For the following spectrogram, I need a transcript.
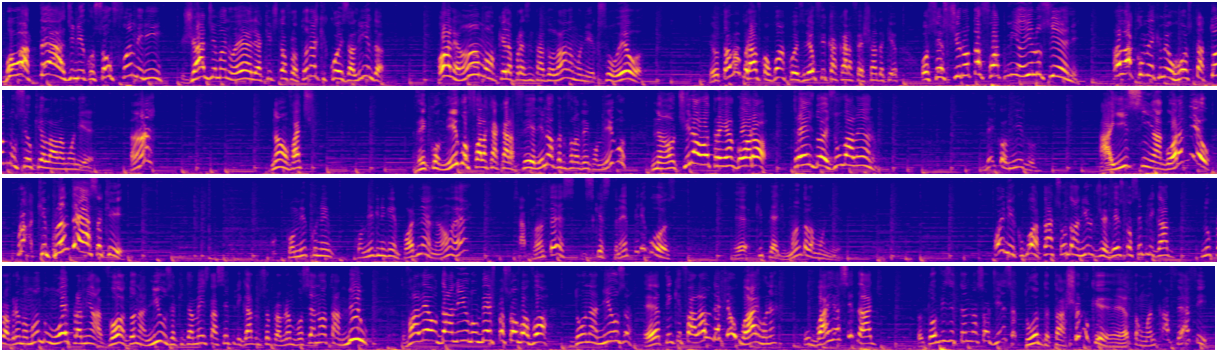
Boa tarde, Nico. Eu sou o Famirim, Jade Emanuele, aqui de Teoflotone. Olha que coisa linda. Olha, amam aquele apresentador lá, né, Monique? Sou eu. Eu tava bravo com alguma coisa eu fico com a cara fechada aqui. Vocês tirou outra foto minha aí, Luciene. Olha lá como é que meu rosto tá todo não sei o que lá na Monier. Hã? Não, vai te... Vem comigo ou fala que a cara feia ali? Não, que eu tô falando vem comigo? Não, tira outra aí agora, ó. 3, 2, 1, valendo. Vem comigo. Aí sim, agora deu. Que planta é essa aqui? Comigo, nem, comigo ninguém pode, né? Não, é? Essa planta é, diz que é perigoso. É, que pé de manga, Lamonia? Oi, Nico, boa tarde. Sou Danilo de GV, estou sempre ligado no programa. Manda um oi para minha avó, Dona Nilza, que também está sempre ligada no seu programa. Você anota mil. Valeu, Danilo. Um beijo para sua vovó. Dona Nilza, é, tem que falar onde é que é o bairro, né? O bairro é a cidade. Eu tô visitando nossa audiência toda. Tá achando o quê? É, tomando café, filho.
